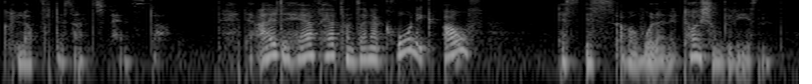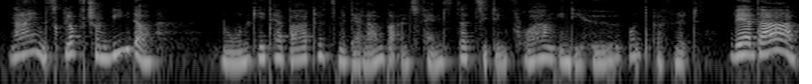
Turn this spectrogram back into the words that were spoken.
klopft es ans Fenster. Der alte Herr fährt von seiner Chronik auf. Es ist aber wohl eine Täuschung gewesen. Nein, es klopft schon wieder. Nun geht Herr Bartels mit der Lampe ans Fenster, zieht den Vorhang in die Höhe und öffnet. Wer da?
